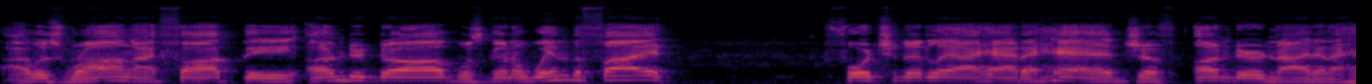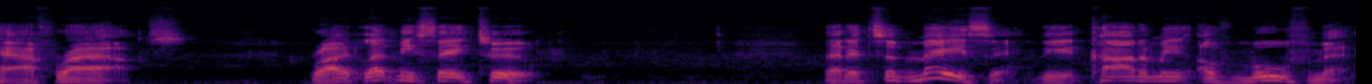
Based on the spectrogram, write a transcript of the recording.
I was wrong. I thought the underdog was going to win the fight. Fortunately, I had a hedge of under nine and a half rounds. Right? Let me say, too, that it's amazing the economy of movement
